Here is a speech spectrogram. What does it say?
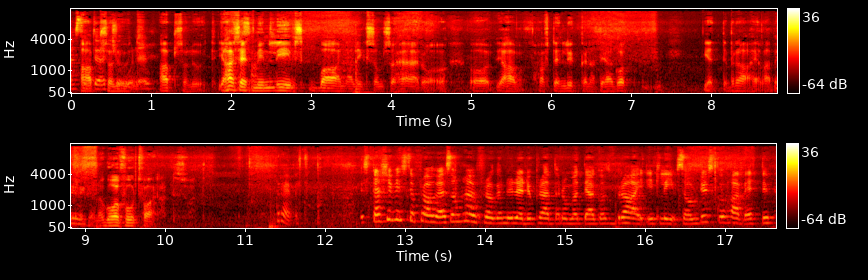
av situationen? Absolut. Absolut. Jag har sett min livsbana liksom så här och, och jag har haft den lyckan att det har gått jättebra hela vägen mm. och går fortfarande. Trevligt. Kanske vi ska fråga en sån här fråga nu när du pratar om att det har gått bra i ditt liv. Så om du skulle ha, vet du,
